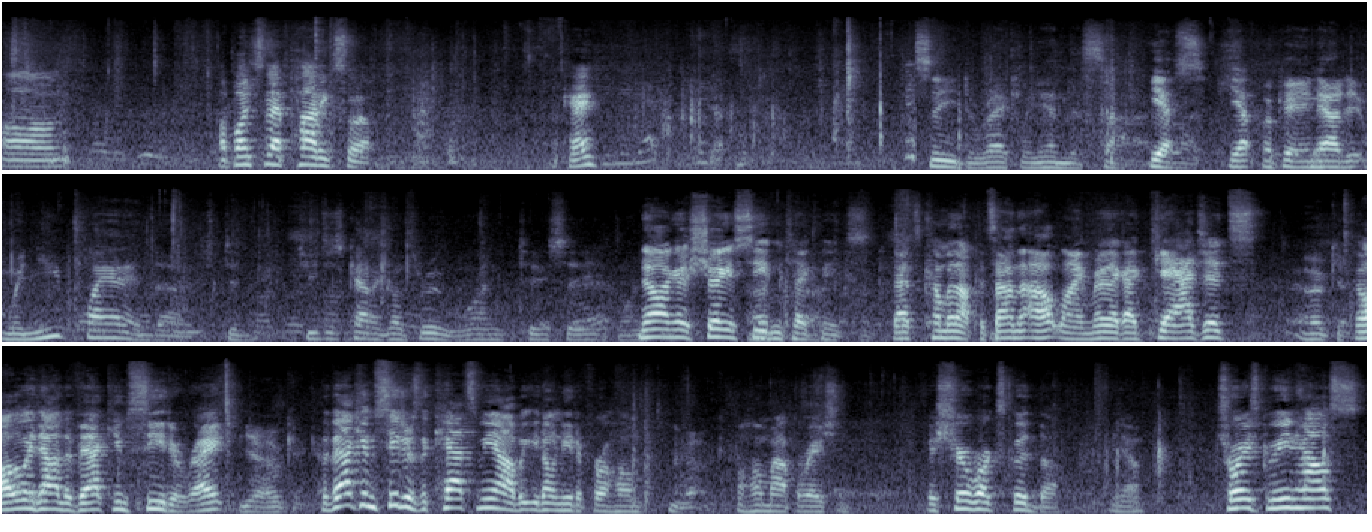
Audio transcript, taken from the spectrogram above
um, a bunch of that potting soil. Okay? Seed directly in this side. Yes. right? Yep. Okay, now did, when you planted those, did you just kind of go through one, two seeds? One, No, I'm going to show you seeding techniques. That's coming up. It's on the outline, right? I got gadgets, Okay. all the way down to vacuum seeder, right? Yeah. Okay. The vacuum seeder is the cat's meow, but you don't need it for a home. Yeah, okay. a home operation. It sure works good though, you know. Troy's greenhouse.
